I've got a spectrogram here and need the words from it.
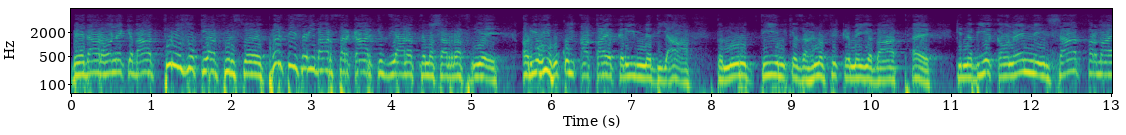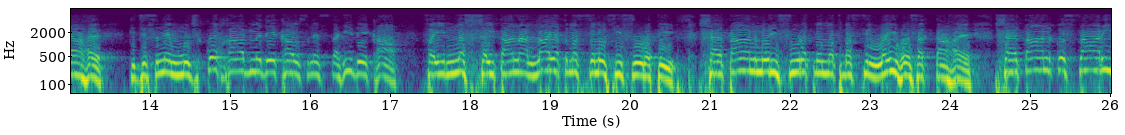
بیدار ہونے کے بعد پھر وضو کیا، پھر سوئے، پھر تیسری بار سرکار کی زیارت سے مشرف ہوئے اور یہی حکم آقائے کریم نے دیا۔ تو نور الدین کے ذہن و فکر میں یہ بات ہے کہ نبی کونین نے ارشاد فرمایا ہے کہ جس نے مجھ کو خواب میں دیکھا، اس نے صحیح دیکھا۔ فعن شیتانہ لایت مسلو فی صورتی شیطان میری صورت میں متمثل نہیں ہو سکتا ہے۔ شیطان کو ساری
